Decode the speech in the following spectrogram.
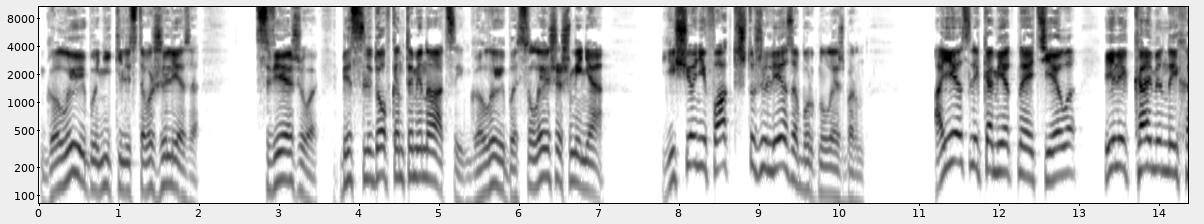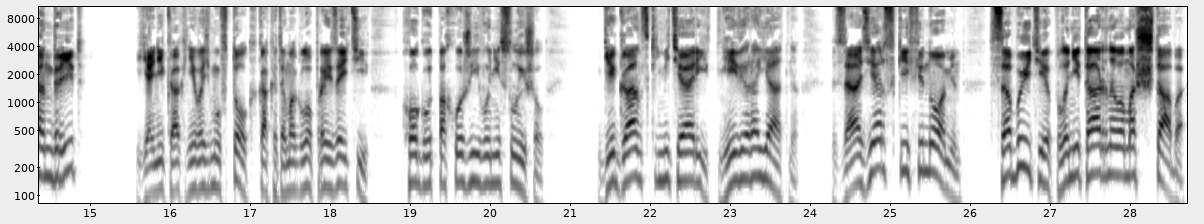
Глыбы никелистого железа» Свежего, без следов контаминации. Глыбы, слышишь меня? Еще не факт, что железо, буркнул Эшборн. А если кометное тело или каменный хондрит? Я никак не возьму в толк, как это могло произойти. Хогвуд, похоже, его не слышал. Гигантский метеорит, невероятно. Заозерский феномен, событие планетарного масштаба.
